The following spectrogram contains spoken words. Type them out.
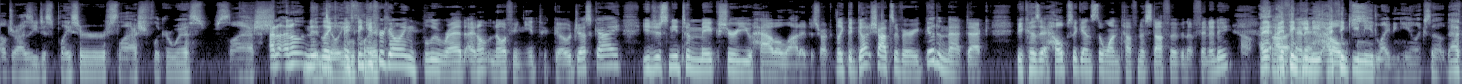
Eldrazi Displacer slash Flicker Wisp slash. I don't, I don't like. I think if you're going blue red, I don't know if you need to go Jeskai. You just need to make sure you have a lot of disrupt. Like the gut shots are very good in that deck because it helps against the one toughness stuff of an affinity. I, I uh, think and you need. I think you need Lightning Helix though. That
